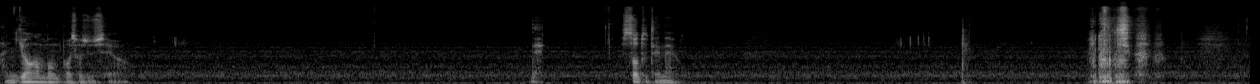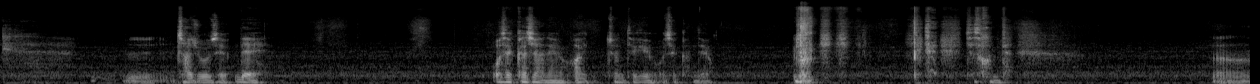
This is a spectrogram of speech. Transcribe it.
안경 한번 벗어주세요. 네, 써도 되나요? 음, 자주 오세요. 네. 어색하지 않아요. 아, 전 되게 어색한데요. 죄송합니다. 어,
